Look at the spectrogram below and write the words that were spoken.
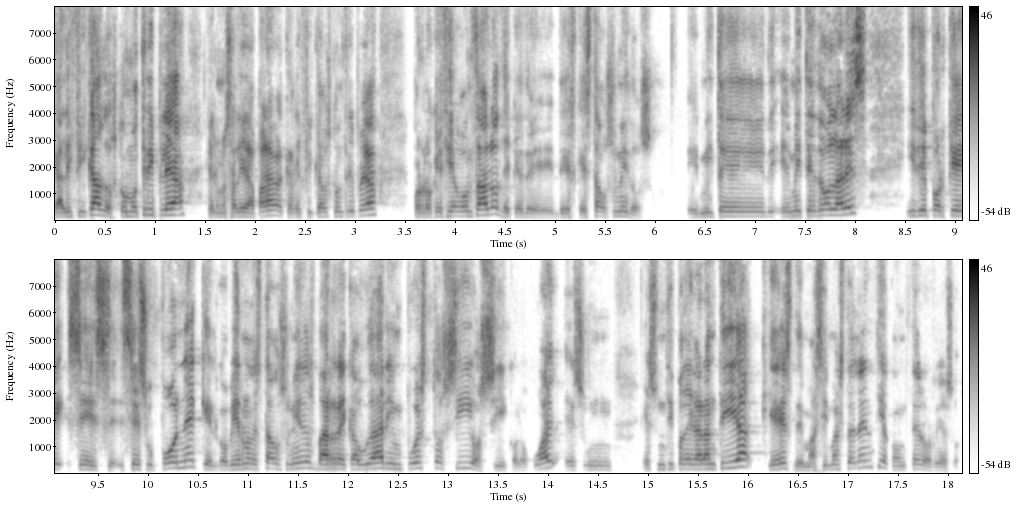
calificados como AAA, que no me salía la palabra, calificados como AAA, por lo que decía Gonzalo, de que, de, que Estados Unidos emite, emite dólares y de por qué se, se, supone que el gobierno de Estados Unidos va a recaudar impuestos sí o sí, con lo cual es un, es un tipo de garantía que es de máxima excelencia con cero riesgo.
